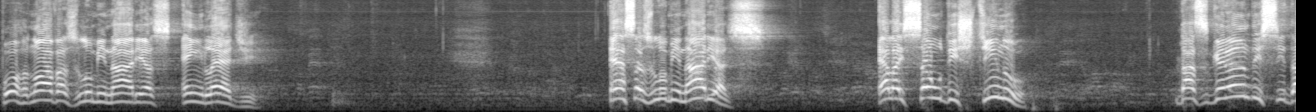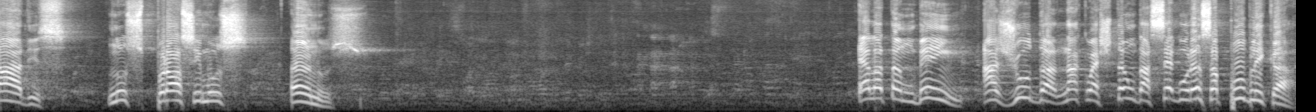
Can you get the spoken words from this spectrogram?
por novas luminárias em LED. Essas luminárias, elas são o destino das grandes cidades nos próximos anos. Ela também ajuda na questão da segurança pública,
